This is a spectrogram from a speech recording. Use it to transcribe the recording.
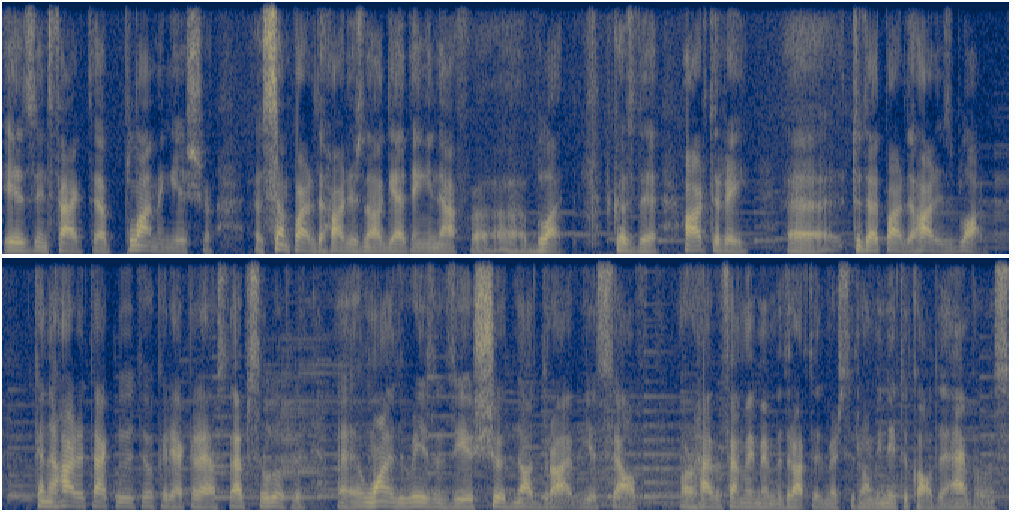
is in fact a plumbing issue. Uh, some part of the heart is not getting enough uh, uh blood because the artery uh, to that part of the heart is blocked. Can a heart attack lead to a cardiac arrest? Absolutely. Uh, one of the reasons you should not drive yourself or have a family member drive to the emergency room, you need to call the ambulance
